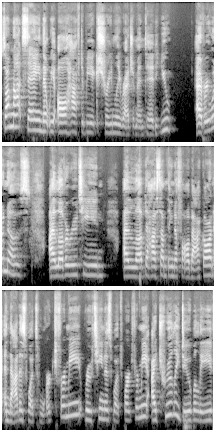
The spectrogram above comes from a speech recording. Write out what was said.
So I'm not saying that we all have to be extremely regimented. You everyone knows I love a routine. I love to have something to fall back on, and that is what's worked for me. Routine is what's worked for me. I truly do believe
